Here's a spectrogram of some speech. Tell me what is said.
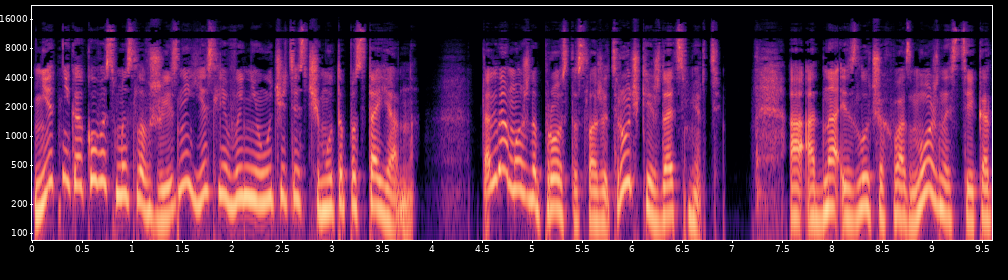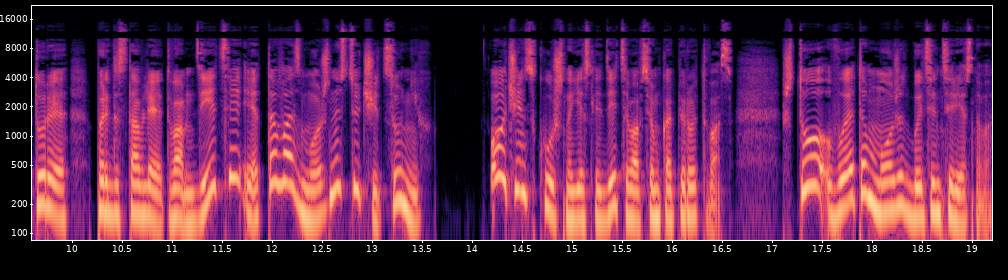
Нет никакого смысла в жизни, если вы не учитесь чему-то постоянно. Тогда можно просто сложить ручки и ждать смерти. А одна из лучших возможностей, которые предоставляют вам дети, это возможность учиться у них. Очень скучно, если дети во всем копируют вас. Что в этом может быть интересного?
